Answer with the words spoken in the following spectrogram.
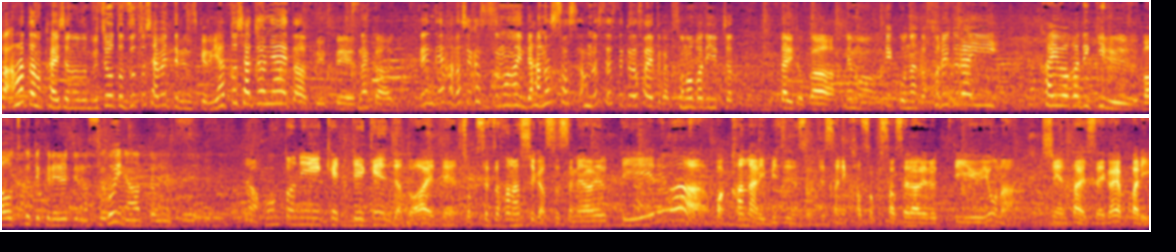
あなたの会社の部長とずっと喋ってるんですけどやっと社長に会えたって言ってなんか全然話が進まないんで話させ話させてくださいとかその場で言っちゃったりとかでも結構なんかそれぐらい会話ができる場を作ってくれるっていうのはすごいなって思って。じゃあ本当に決定権者と会えて直接話が進められるっていう意味では、まあ、かなりビジネスを実際に加速させられるっていうような支援体制がやっぱり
